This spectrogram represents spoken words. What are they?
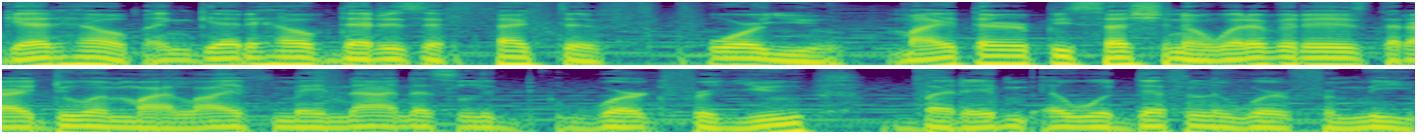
get help and get help that is effective for you. My therapy session or whatever it is that I do in my life may not necessarily work for you, but it, it would definitely work for me.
